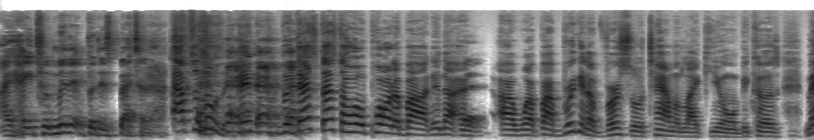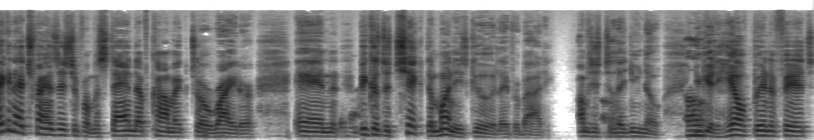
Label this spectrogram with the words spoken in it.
I hate to admit it, but it's better now. Absolutely, and, but that's that's the whole part about and I, I, by bringing a versatile talent like you on because making that transition from a stand-up comic to a writer, and because the check, the money's good, everybody. I'm just oh. to let you know, you oh. get health benefits,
